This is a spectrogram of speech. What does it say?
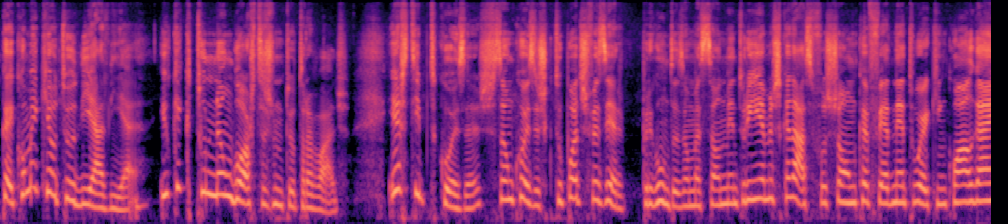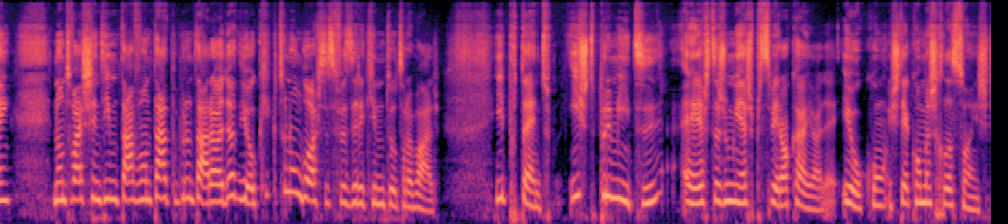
ok, como é que é o teu dia a dia? E o que é que tu não gostas no teu trabalho? Este tipo de coisas são coisas que tu podes fazer perguntas a uma sessão de mentoria, mas calhar se for só um café de networking com alguém, não te vais sentir muito à vontade para perguntar: olha, Diogo, o que é que tu não gostas de fazer aqui no teu trabalho? E portanto, isto permite a estas mulheres perceber: ok, olha, eu com isto é como as relações,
